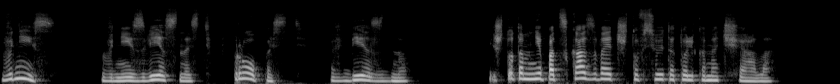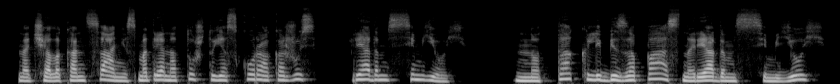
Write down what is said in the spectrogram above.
Вниз, в неизвестность, в пропасть, в бездну. И что-то мне подсказывает, что все это только начало. Начало конца, несмотря на то, что я скоро окажусь рядом с семьей. Но так ли безопасно рядом с семьей,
